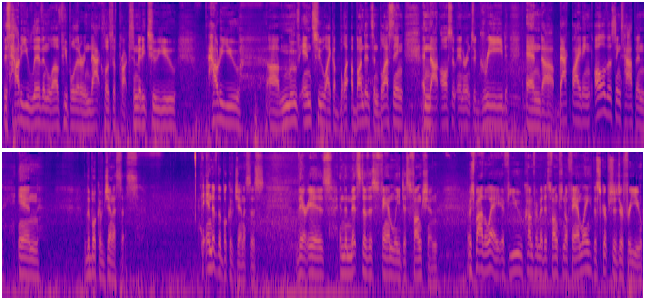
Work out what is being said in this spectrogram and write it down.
this how do you live and love people that are in that close of proximity to you? How do you uh, move into like bl- abundance and blessing and not also enter into greed and uh, backbiting? All of those things happen in the book of Genesis the end of the book of Genesis, there is, in the midst of this family dysfunction, which, by the way, if you come from a dysfunctional family, the scriptures are for you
